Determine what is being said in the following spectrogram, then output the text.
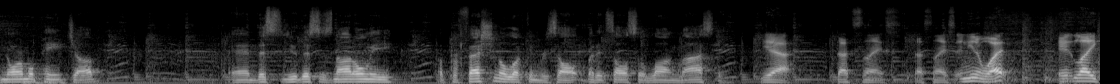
normal paint job. And this, you, this is not only a professional looking result, but it's also long lasting. Yeah, that's nice. That's nice. And you know what? It like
